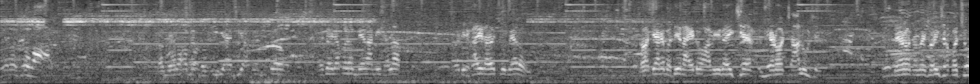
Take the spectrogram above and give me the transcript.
મેળો જોવા. આ અમે પહોંચી ગયા છીએ આપણે મિત્રો. મેળાની ઝલક દેખાઈ રહ્યો છું મેળો અત્યારે બધી રાઈડો આવી ગઈ છે. મેળો ચાલુ છે. મેળો તમે જોઈ શકો છો.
